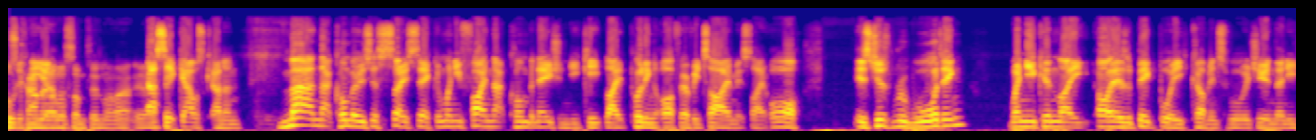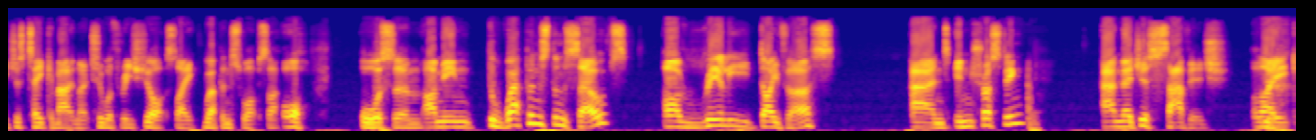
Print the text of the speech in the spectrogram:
it's called. cannon the, um, or something like that. Yeah. That's it, Gauss cannon. Man, that combo is just so sick. And when you find that combination, you keep like putting it off every time. It's like, oh, it's just rewarding when you can like, oh, there's a big boy coming towards you, and then you just take him out in like two or three shots, like weapon swaps. Like, oh, awesome. I mean, the weapons themselves are really diverse and interesting, and they're just savage, like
